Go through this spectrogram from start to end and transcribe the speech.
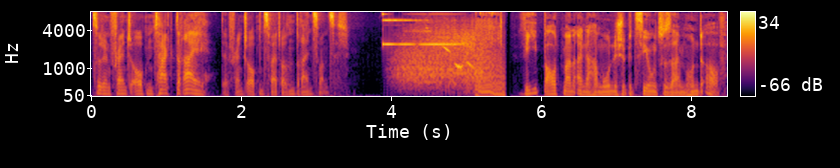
zu den French Open, Tag 3 der French Open 2023. Wie baut man eine harmonische Beziehung zu seinem Hund auf?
